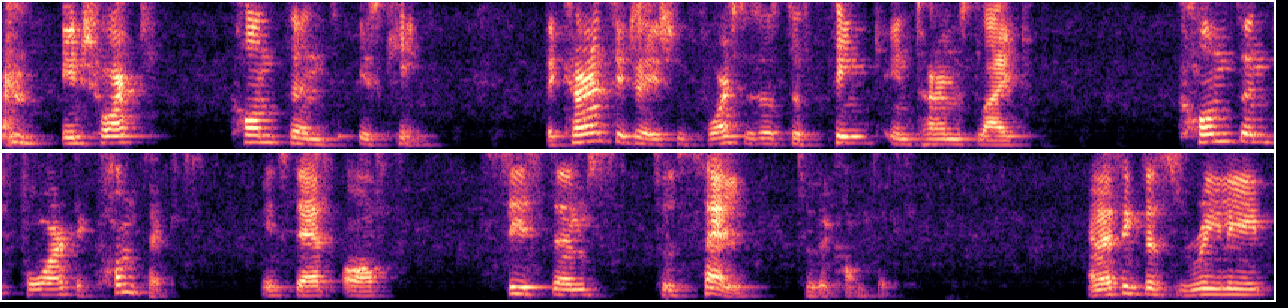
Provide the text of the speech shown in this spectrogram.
in short content is king the current situation forces us to think in terms like content for the contact instead of systems to sell to the contact. And I think that's really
